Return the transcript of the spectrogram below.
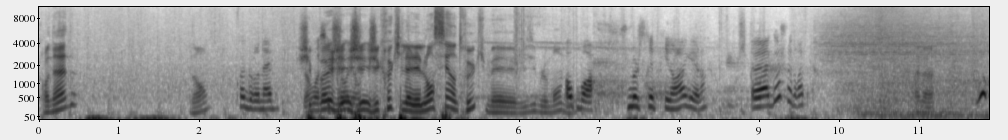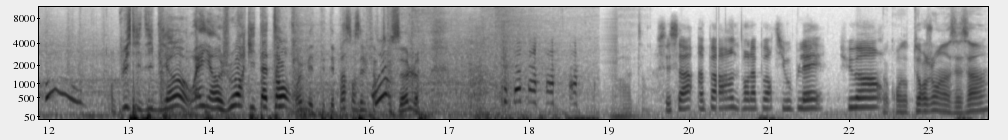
Grenade? Non Quoi, grenade? Je sais pas, j'ai- cru qu'il allait lancer un truc, mais visiblement non. Oh bah. Je me le serais pris dans la gueule. Hein. Euh, à gauche ou à droite? Voilà. En plus, il dit bien, ouais, il y a un joueur qui t'attend. Ouais, mais t'étais pas censé le faire tout seul. C'est ça, un par un devant la porte, s'il vous plaît. Suivant. Donc on te rejoint, c'est ça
